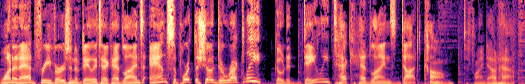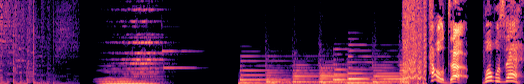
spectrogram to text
Want an ad-free version of Daily Tech Headlines and support the show directly? Go to dailytechheadlines.com to find out how. Hold up. What was that?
